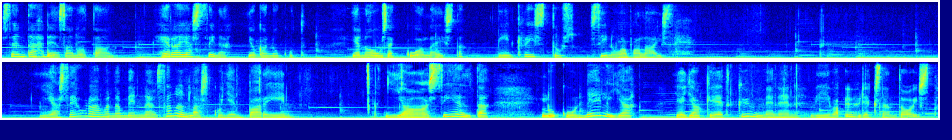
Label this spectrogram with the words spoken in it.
Sen tähden sanotaan, heräjä sinä, joka nukut, ja nouse kuolleista, niin Kristus sinua valaisee. Ja seuraavana mennään sananlaskujen pariin. Ja sieltä luku neljä ja jakeet 10-19.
